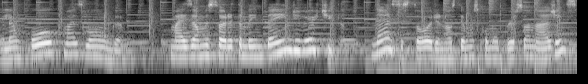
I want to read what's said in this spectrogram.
Ela é um pouco mais longa, mas é uma história também bem divertida. Nessa história nós temos como personagens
